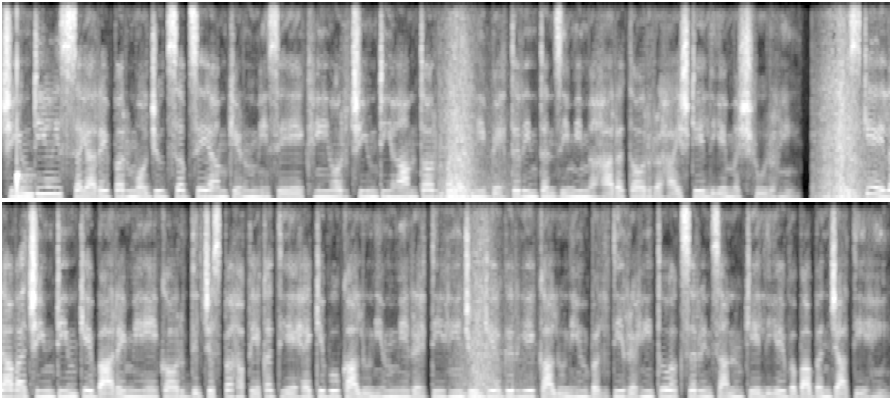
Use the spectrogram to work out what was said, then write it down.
चींटियाँ इस सयारे पर मौजूद सबसे आम कीड़ों में से एक हैं और चींटियाँ आमतौर पर अपनी बेहतरीन तंजीमी महारत और रहाइश के लिए मशहूर हैं। इसके अलावा चींटियों के बारे में एक और दिलचस्प हकीकत यह है कि वो कॉलोनियों में रहती हैं जो कि अगर ये कॉलोनियाँ बढ़ती रहीं तो अक्सर इंसानों के लिए वबा बन जाती हैं।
